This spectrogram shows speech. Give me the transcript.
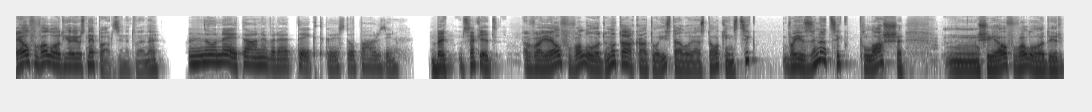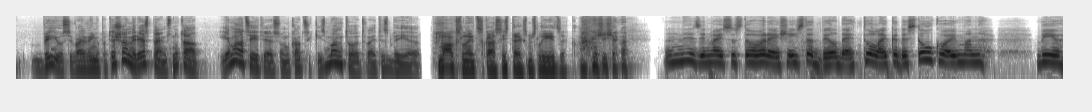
Elfu valodu jau jūs nepārzinat, vai ne? Nu, nē, tā nevarētu teikt, ka es to pārzinu. Bet sakiet, vai elfu valodu, nu tā kā to iztēlojās Tolkiens, cik, vai jūs zināt, cik plaša mm, šī elfu valoda ir bijusi, vai viņu patiešām ir iespējams nu, tā iemācīties un kaut cik izmantot, vai tas bija mākslinieckās izteiksmes līdzeklis? Nezinu, vai es uz to varēšu īsti atbildēt. Tolaik, kad es tulkoju, man bija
